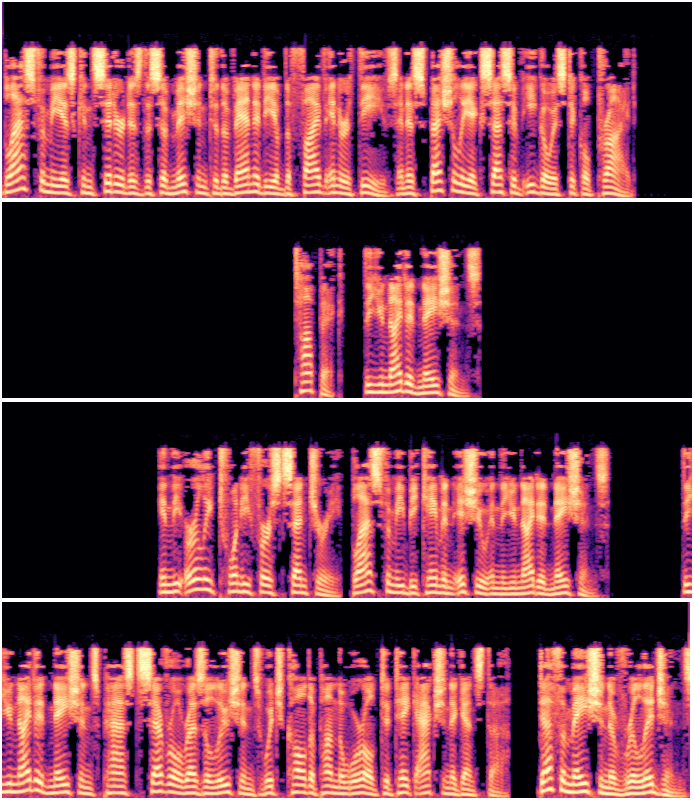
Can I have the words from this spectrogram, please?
Blasphemy is considered as the submission to the vanity of the five inner thieves and especially excessive egoistical pride. The United Nations In the early 21st century, blasphemy became an issue in the United Nations. The United Nations passed several resolutions which called upon the world to take action against the defamation of religions.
